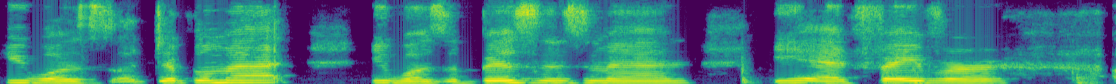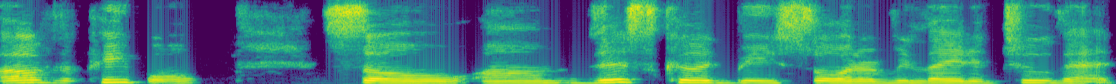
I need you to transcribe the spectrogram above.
he was a diplomat. He was a businessman. He had favor of the people. So um, this could be sort of related to that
